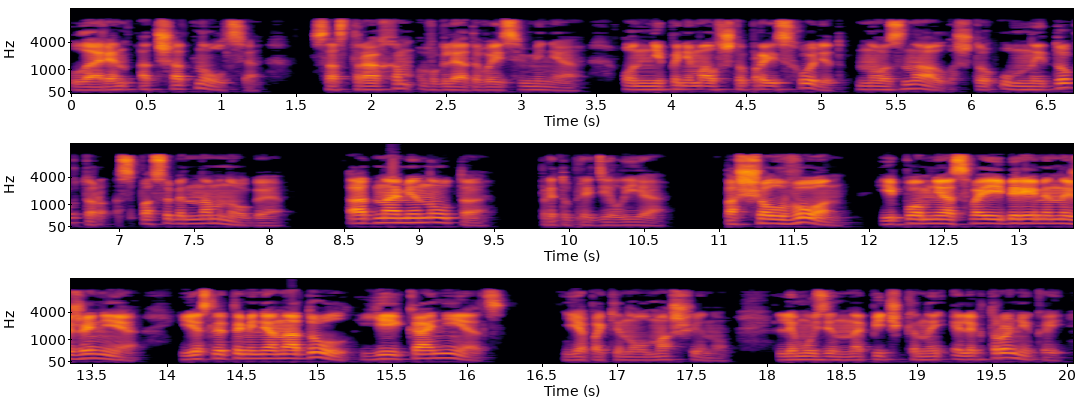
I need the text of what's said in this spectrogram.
Ларин отшатнулся, со страхом вглядываясь в меня. Он не понимал, что происходит, но знал, что умный доктор способен на многое. «Одна минута», – предупредил я. «Пошел вон! И помни о своей беременной жене. Если ты меня надул, ей конец!» Я покинул машину. Лимузин, напичканный электроникой,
